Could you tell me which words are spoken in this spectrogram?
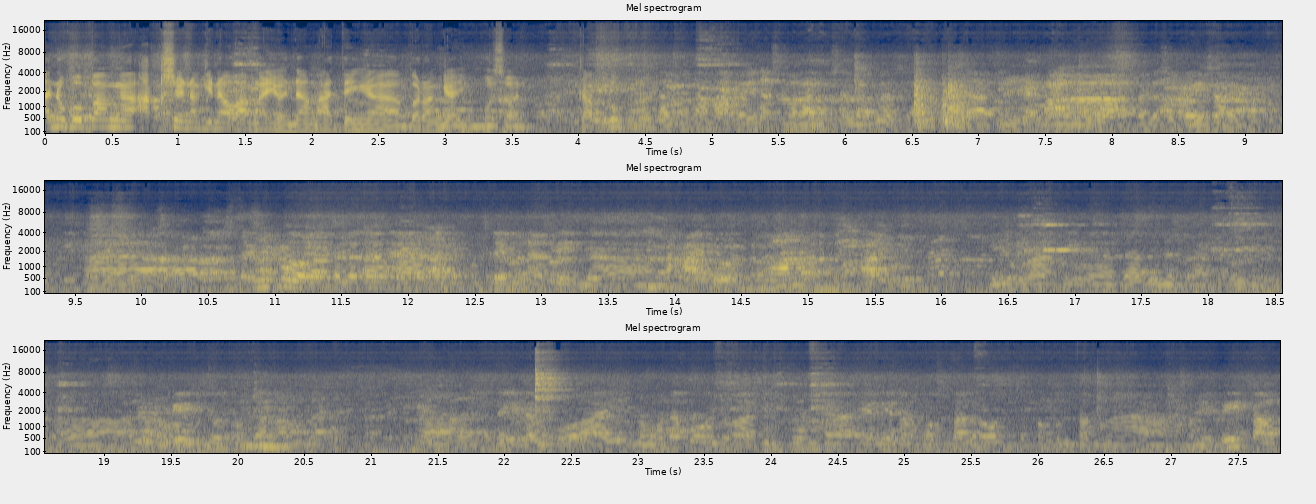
Ano po bang ah, action na ginawa ngayon ng ating ah, barangay, Muson, Kap Guglod? Tama-tama, kayo Nas, maraming salamat sa ating mga taga-subaybay. Ah, uh, po, ah, talagang uh, naging problema natin na kahapon, uh, kahapon, yung ating uh, dami na traffic sa nung gano'n Uh, dahilan po ay nung una po yung ating pong uh, area ng Coastal Road sa papuntang uh, sa may PayPal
